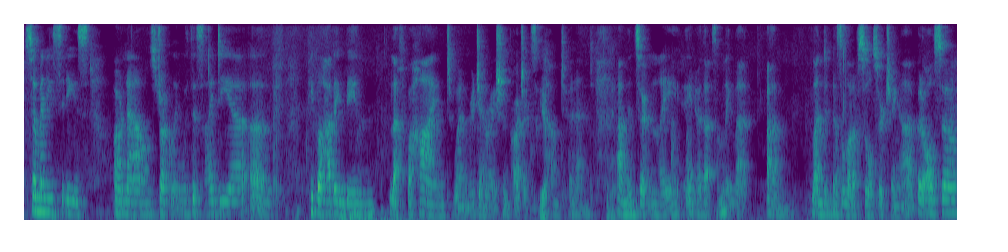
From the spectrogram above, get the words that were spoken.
so many cities are now struggling with this idea of people having been left behind when regeneration projects have Yeah. come to an end. Um, and certainly, you know, that's something that um, London does a lot of soul searching at, but also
